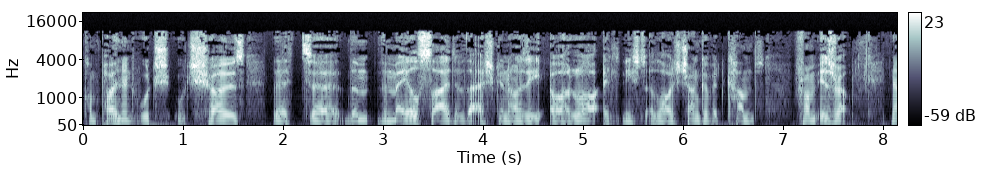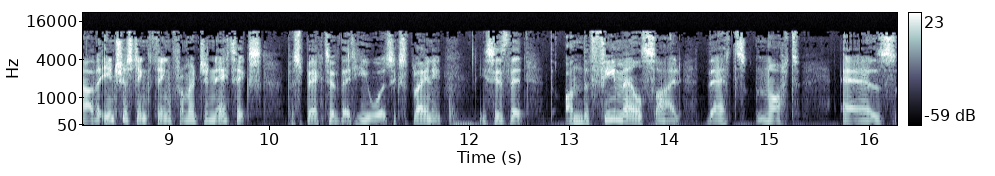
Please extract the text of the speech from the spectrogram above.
component which which shows that uh, the the male side of the Ashkenazi, or a lot, at least a large chunk of it, comes from Israel. Now, the interesting thing from a genetics perspective that he was explaining, he says that on the female side, that's not as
